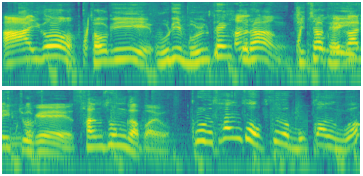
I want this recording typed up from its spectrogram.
아 이거 저기 우리 물탱크랑 기차 대가리 쪽에 산소인가 봐요. 그럼 산소 없으면 못 가는 거야?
